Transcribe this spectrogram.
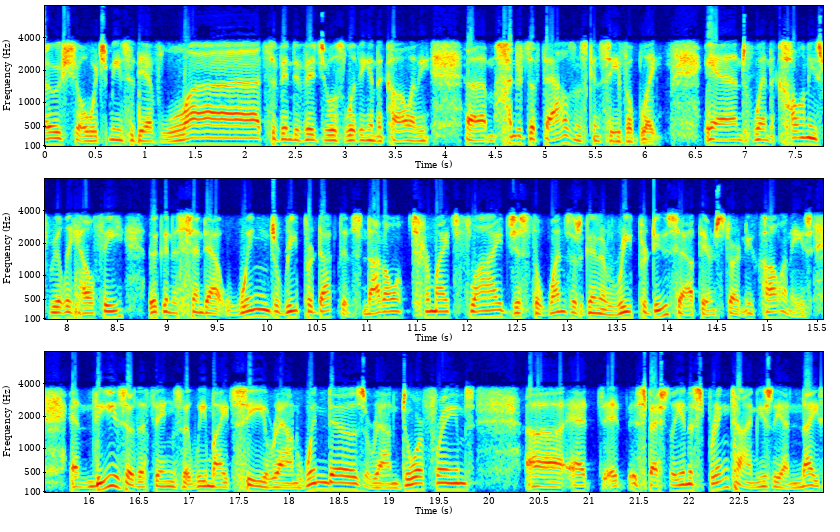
social, which means that they have lots of individuals living in the colony, um, hundreds of thousands conceivably. And when the colony is really healthy, they're going to send out winged reproductives. Not all termites fly, just the ones that are going to reproduce out there and start new colonies. And these are the things that we might see around windows, around door frames, uh, at, at especially in the springtime. Usually, a nice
